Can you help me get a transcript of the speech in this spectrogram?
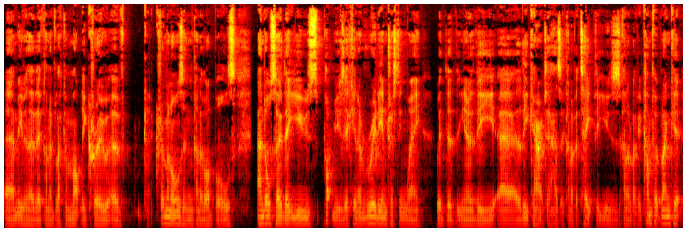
um, even though they're kind of like a motley crew of kind of criminals and kind of oddballs. And also, they use pop music in a really interesting way. With the, you know the uh, the lead character has a kind of a tape that uses kind of like a comfort blanket,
